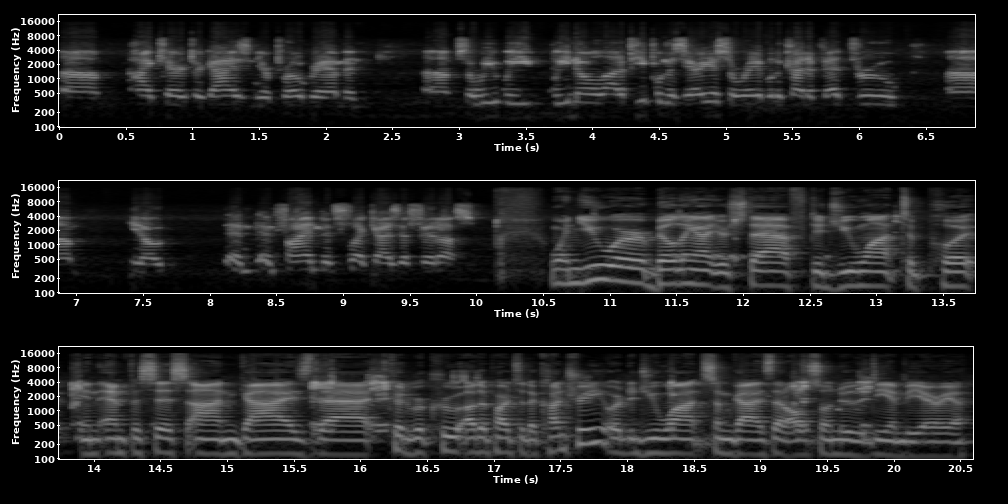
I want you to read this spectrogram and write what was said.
um, high character guys in your program. And um, so we, we we know a lot of people in this area, so we're able to kind of vet through, um, you know, and, and find and select guys that fit us. When you were building out your staff, did you want to put an emphasis on guys that could recruit other parts of the country, or did you want some guys that also knew the DMV area?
